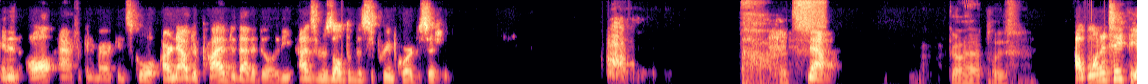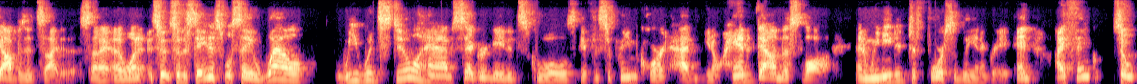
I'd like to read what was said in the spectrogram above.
in an all African American school are now deprived of that ability as a result of the Supreme Court decision. Ah, it's... Now, go ahead, please. I want to take the opposite side of this. And I, I want to, so, so the statists will say, well, we would still have segregated schools if the Supreme Court had, you know, handed down this law and we needed to forcibly integrate. And I think so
